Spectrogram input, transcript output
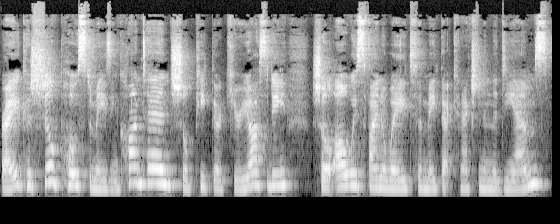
right? Because she'll post amazing content, she'll pique their curiosity, she'll always find a way to make that connection in the DMs.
